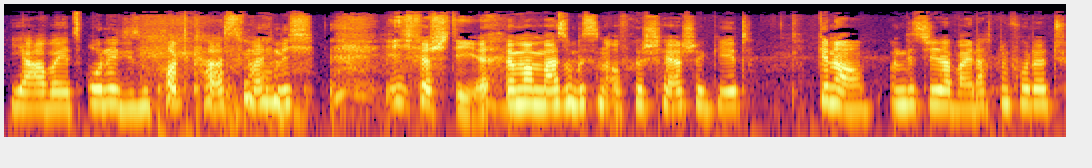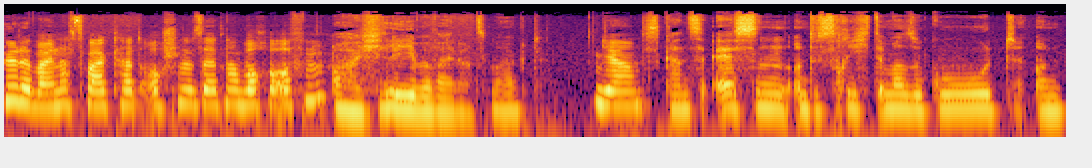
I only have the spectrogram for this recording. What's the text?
Ja, aber jetzt ohne diesen Podcast, meine ich. Ich verstehe. wenn man mal so ein bisschen auf Recherche geht. Genau. Und jetzt steht ja Weihnachten vor der Tür. Der Weihnachtsmarkt hat auch schon seit einer Woche offen. Oh, ich liebe Weihnachtsmarkt. Ja. Das ganze Essen und es riecht immer so gut. Und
